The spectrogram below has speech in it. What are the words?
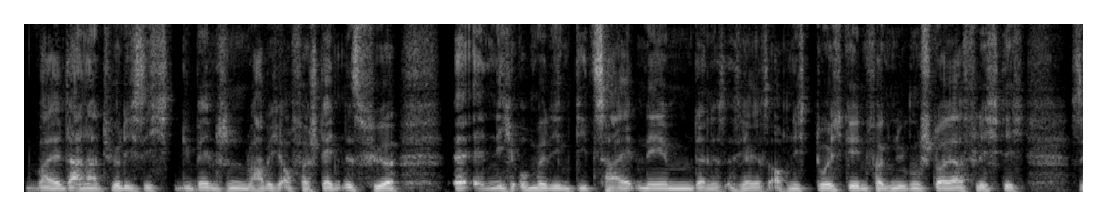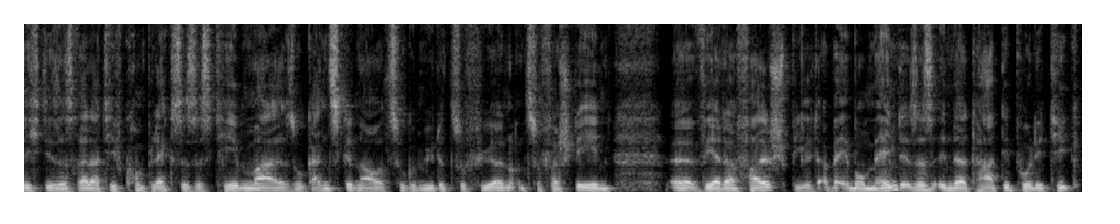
weil da natürlich sich die Menschen, habe ich auch Verständnis für, äh, nicht unbedingt die Zeit nehmen, denn es ist ja jetzt auch nicht durchgehend vergnügungssteuerpflichtig, sich dieses relativ komplexe System mal so ganz genau zu Gemüte zu führen und zu verstehen, äh, wer da falsch spielt. Aber im Moment ist es in der Tat die Politik,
